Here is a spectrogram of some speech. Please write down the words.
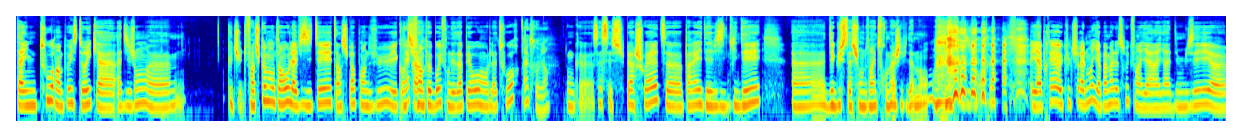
T'as une tour un peu historique à, à Dijon. euh, que tu, enfin, tu peux monter en haut, la visiter, t'as un super point de vue et quand il D'accord. fait un peu beau, ils font des apéros en haut de la tour. Ah, trop bien. Donc euh, ça c'est super chouette. Euh, pareil, des visites guidées, euh, dégustation de vin et de fromage évidemment. et après, euh, culturellement, il y a pas mal de trucs. Enfin, il y a, il y a des musées. euh,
